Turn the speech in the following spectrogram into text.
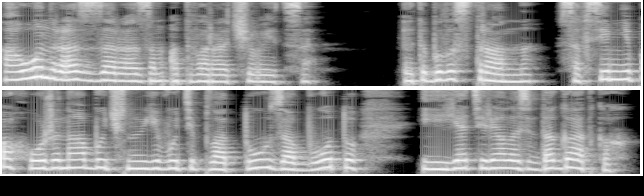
а он раз за разом отворачивается. Это было странно, совсем не похоже на обычную его теплоту, заботу, и я терялась в догадках,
